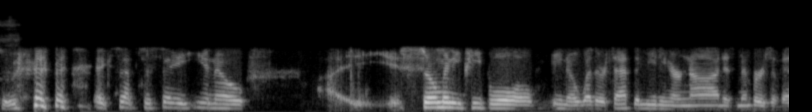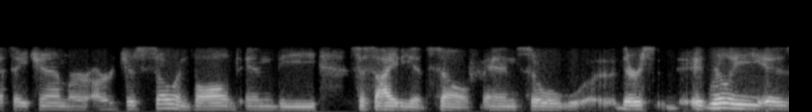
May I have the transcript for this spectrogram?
to, except to say, you know, so many people, you know, whether it's at the meeting or not, as members of SHM, are, are just so involved in the society itself, and so there's it really is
